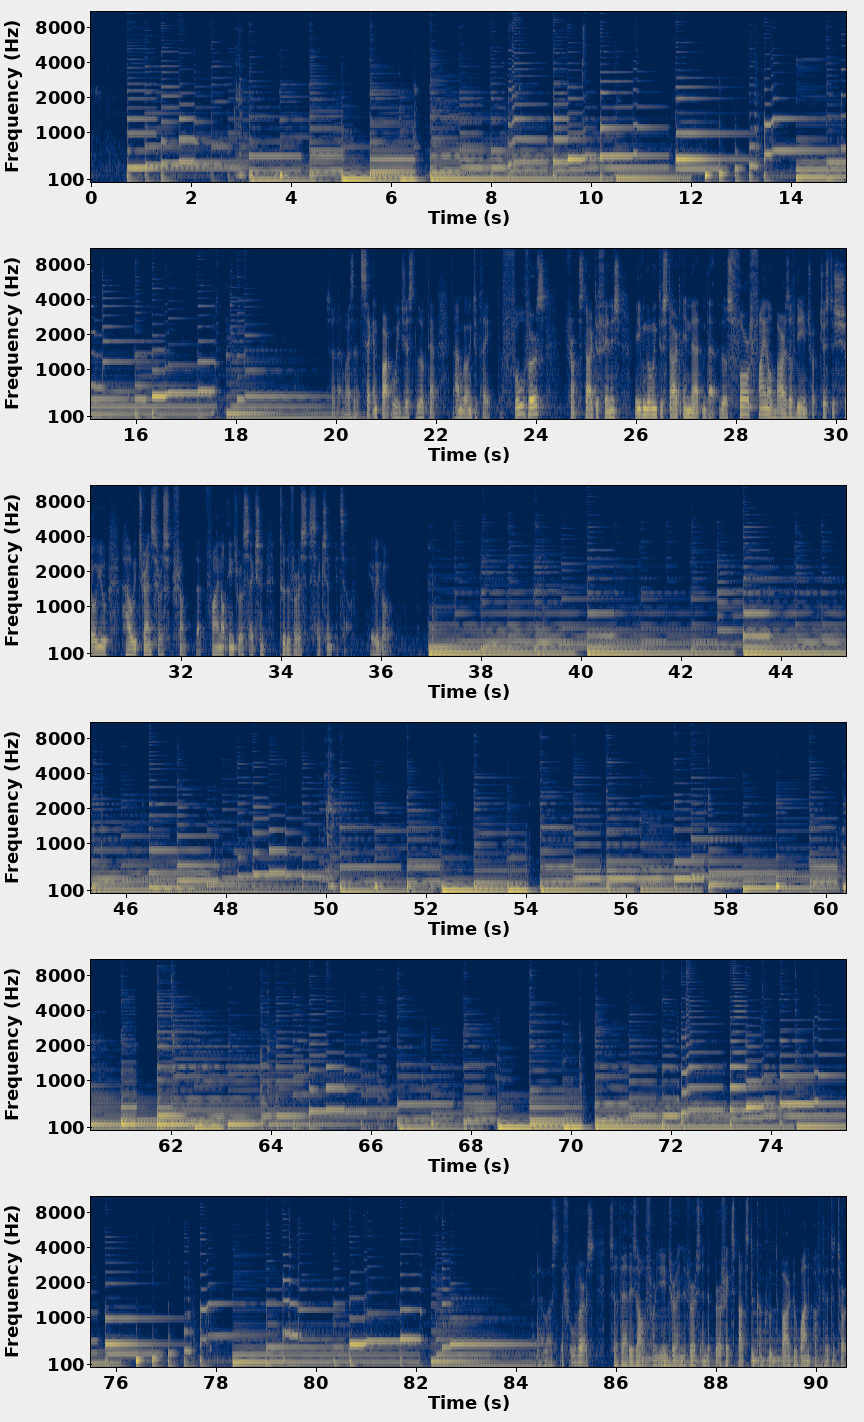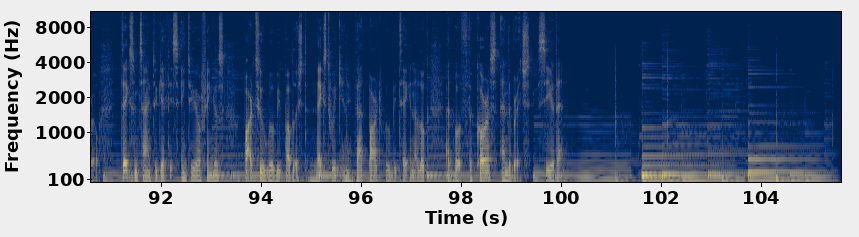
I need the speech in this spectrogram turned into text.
Second part we just looked at. Now I'm going to play the full verse from start to finish. We're even going to start in that, that those four final bars of the intro, just to show you how it transfers from that final intro section to the verse section itself. Here we go. So that is all for the intro and the verse and the perfect spot to conclude part 1 of the tutorial. Take some time to get this into your fingers. Part 2 will be published next week and in that part we'll be taking a look at both the chorus and the bridge. See you then.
